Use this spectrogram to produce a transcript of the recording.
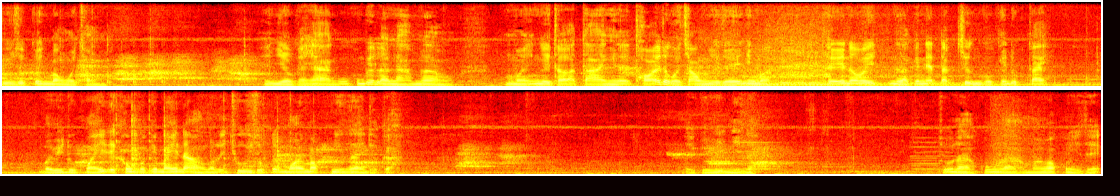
Chui rút kênh bong vào trong. Thì nhiều khách hàng cũng không biết là làm nào mấy người thợ tài người lại thói được vào trong như thế nhưng mà thế nó mới là cái nét đặc trưng của cái đục tay. Bởi vì đục máy thì không có cái máy nào mà lại chui rút lại moi móc như thế này được cả đây, quý vị nhìn đây chỗ nào cũng là máy móc như thế.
